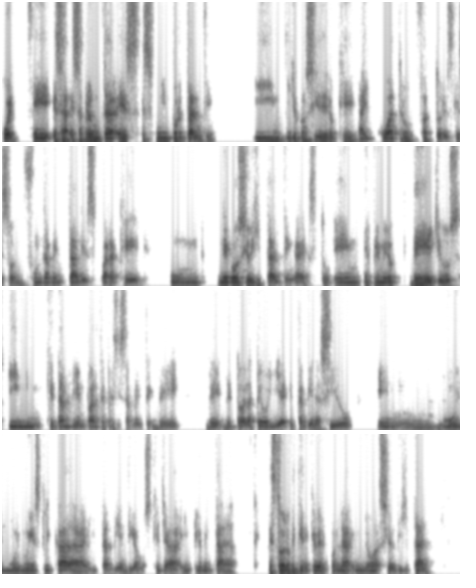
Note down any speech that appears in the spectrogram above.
Bueno, eh, esa, esa, pregunta es, es muy importante y, yo considero que hay cuatro factores que son fundamentales para que un negocio digital tenga éxito. el primero de ellos, y que también parte precisamente de, de, toda la teoría que también ha sido em, muy, muy, muy explicada y también digamos que ya implementada, es todo lo que tiene que ver con la innovación digital.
